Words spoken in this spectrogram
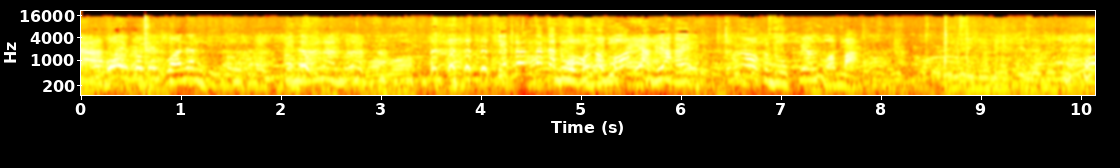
ตาโอ้ยบ่เป็นหัวนั่นเอาเท่านั้นเพื่อนคิดเรื่องแต่กระดูกมันก็พออยากใหญ่ไม่เอากระดูกเปลี่ยนหัวปลาโอ้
